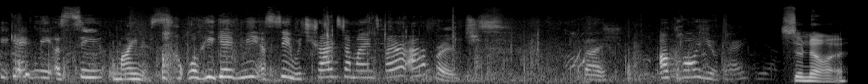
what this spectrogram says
He gave me a C minus. Well, he gave me a C, which drags down my entire average. Bye. I'll call you, okay? So Noah,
